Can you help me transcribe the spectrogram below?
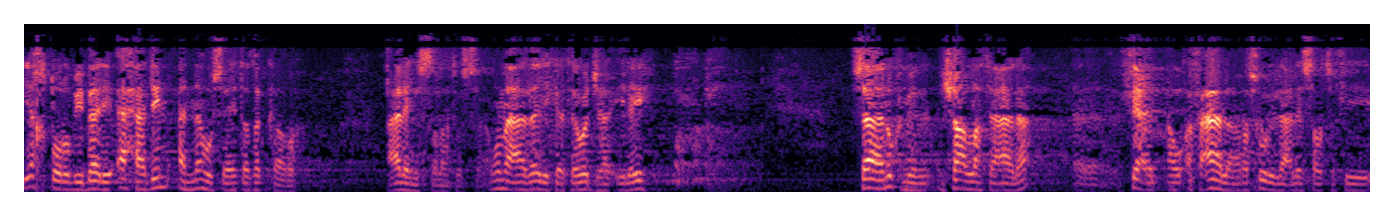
يخطر ببال أحد أنه سيتذكره. عليه الصلاة والسلام. ومع ذلك توجه إليه. سنكمل إن شاء الله تعالى آه، فعل أو أفعال رسول الله عليه الصلاة والسلام في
